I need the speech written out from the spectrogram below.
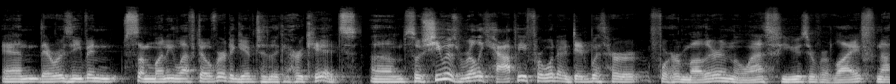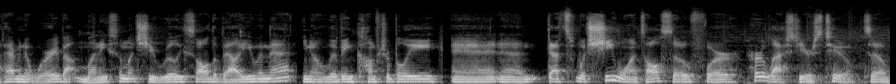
And there was even some money left over to give to the, her kids. Um, so she was really happy for what I did with her for her mother in the last few years of her life, not having to worry about money so much. She really saw the value in that, you know, living comfortably and and, and that's what she wants also for her last years too. So,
